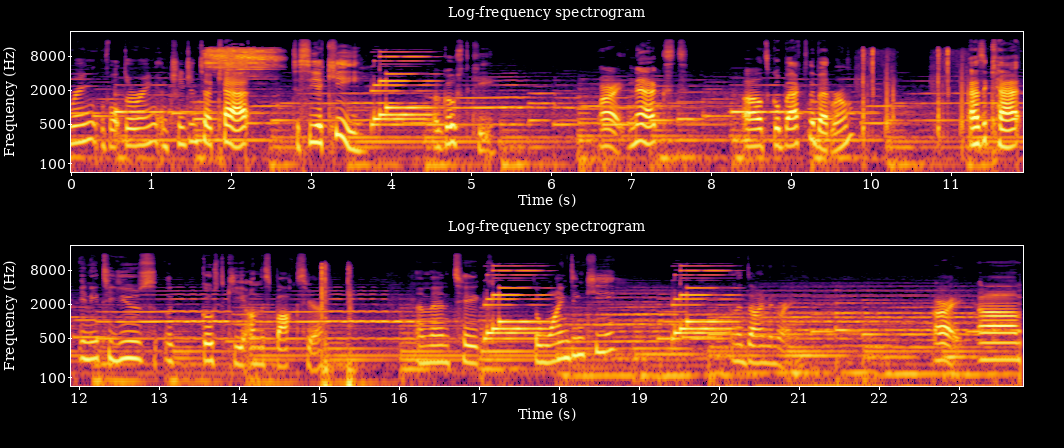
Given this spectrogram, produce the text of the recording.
ring, vault door ring, and change into a cat to see a key, a ghost key. All right, next, uh, let's go back to the bedroom. As a cat, you need to use the ghost key on this box here. And then take the winding key and the diamond ring. All right, um,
